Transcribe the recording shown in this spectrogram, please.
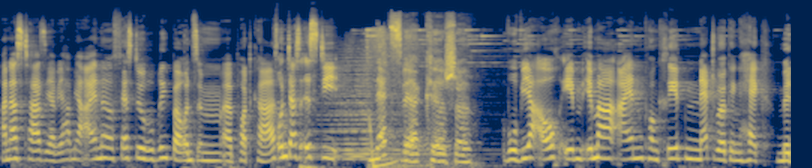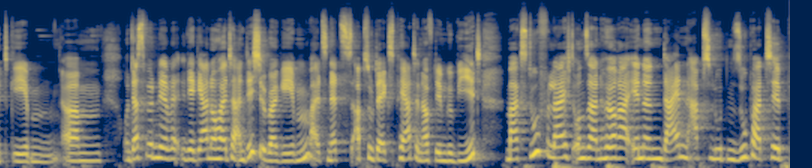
Anastasia, wir haben ja eine feste Rubrik bei uns im äh, Podcast und das ist die Netzwerkkirsche, wo wir auch eben immer einen konkreten Networking-Hack mitgeben. Ähm, und das würden wir, wir gerne heute an dich übergeben, als Netz absolute Expertin auf dem Gebiet. Magst du vielleicht unseren HörerInnen deinen absoluten Super-Tipp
